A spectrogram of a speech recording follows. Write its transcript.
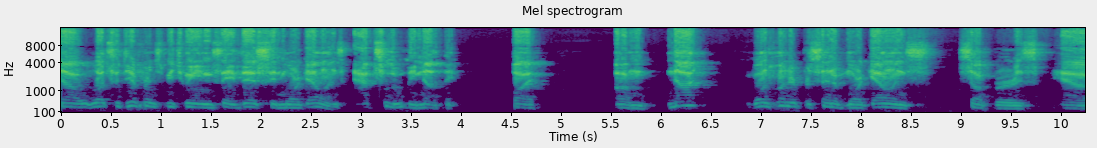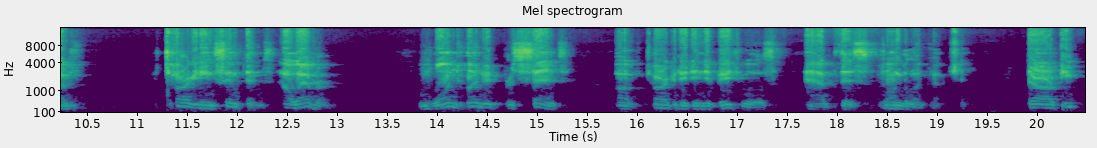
Now, what's the difference between, say, this and Morgellons? Absolutely nothing. But um, not 100% of Morgellons sufferers have targeting symptoms. However, 100% of targeted individuals have this fungal infection. There are people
